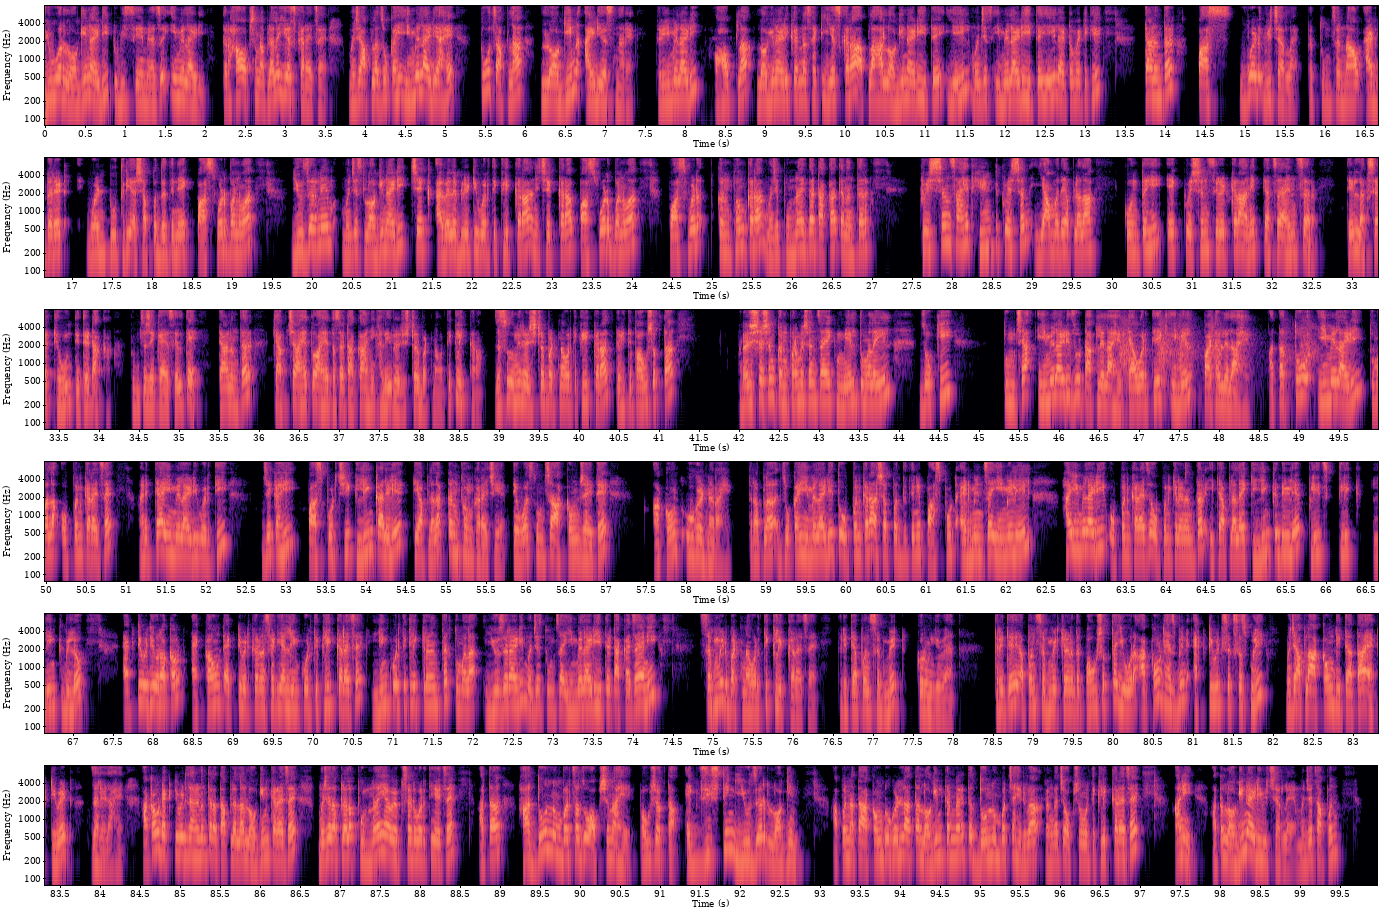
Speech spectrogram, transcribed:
your log in I D to be same as a email I D तर हा ऑप्शन आपल्याला येस करायचा आहे म्हणजे आपला जो काही ईमेल आय डी आहे तोच आपला लॉग इन आय डी असणार आहे. तर ईमेल आय डी हा आपला लॉग इन आय डी करण्यासाठी येस करा. आपला हा लॉग इन आय डी इथे येईल. म्हणजेच ईमेल आय डी इथे येईल ऑटोमॅटिकली त्यानंतर पासवर्ड विचारलाय. तर तुमचं नाव at the rate one two three अशा पद्धतीने एक पासवर्ड बनवा. युजर नेम म्हणजेच log in I D check अवेलेबिलिटीवरती click करा आणि चेक करा. पासवर्ड बनवा. पासवर्ड कन्फर्म करा. म्हणजे पुन्हा एकदा टाका. त्यानंतर क्वेश्चन्स आहेत. हिंट क्वेश्चन यामध्ये आपल्याला कोणतंही एक क्वेश्चन सिलेक्ट करा आणि त्याचं आन्सर ते लक्षात ठेवून तिथे टाका. तुमचं जे काय असेल ते. त्यानंतर कॅप्चा आहे तो आहे तसा टाका आणि खाली रजिस्टर बटनावरती क्लिक करा. जसं तुम्ही रजिस्टर बटनावरती क्लिक कराल तर इथे पाहू शकता रजिस्ट्रेशन कन्फर्मेशनचा एक मेल तुम्हाला येईल जो की तुमच्या ईमेल आय डी जो टाकलेला आहे त्यावरती एक ईमेल पाठवलेला आहे. आता तो ईमेल आय डी तुम्हाला ओपन करायचा आहे आणि त्या ईमेल आय डीवरती जे काही पासपोर्टची एक लिंक आलेली आहे ती आपल्याला कन्फर्म करायची आहे. तेव्हाच तुमचं अकाउंट जे आहे ते अकाउंट उघडणार आहे. तर आपला जो काही ईमेल आय डी तो ओपन करा अशा पद्धतीने पासपोर्ट ॲडमिनचा ईमेल येईल. हा ईमेल आय डी ओपन करायचा ओपन केल्यानंतर इथे आपल्याला एक लिंक दिली आहे. Please click link below. Activity your account account activate करण्यासाठी या लिंकवरती क्लिक करायचं आहे लिंकवरती क्लिक केल्यानंतर तुम्हाला युजर आय डी म्हणजे तुमचा ईमेल आय डी इथे टाकायचा आहे आणि सबमिट बटनावरती क्लिक करायचं आहे तर इथे आपण सबमिट करून घेऊयात. तर इथे आपण सबमिट केल्यानंतर पाहू शकता your account has been activate successfully म्हणजे आपला अकाउंट इथे आता ॲक्टिवेट झालेला आहे. अकाउंट ॲक्टिवेट झाल्यानंतर आता आपल्याला लॉग इन करायचं आहे म्हणजे आपल्याला पुन्हा या वेबसाईटवरती यायचं आहे आता हा दोन नंबरचा जो ऑप्शन आहे पाहू शकता एक्झिस्टिंग युजर लॉग इन आपण आता अकाउंट उघडलं आता लॉग इन करणार आहे तर दोन नंबरच्या हिरव्या रंगाच्या ऑप्शनवरती क्लिक करायचं आहे आणि आता लॉग इन आय डी विचारला आहे म्हणजेच आपण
